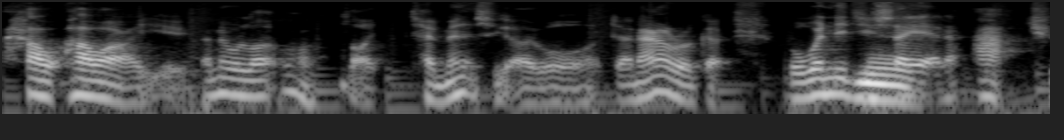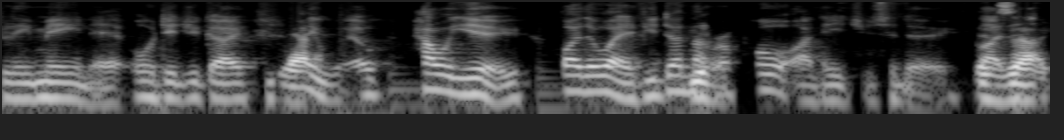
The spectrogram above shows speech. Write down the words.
how how are you and they were like oh like 10 minutes ago or an hour ago but when did you Mm. say it and actually mean it or did you go Yeah. hey will how are you by the way have you done that Yeah. report i need you to do like Exactly.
